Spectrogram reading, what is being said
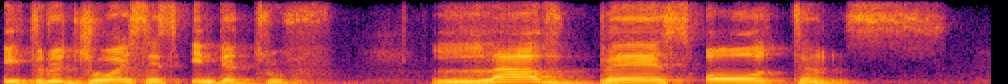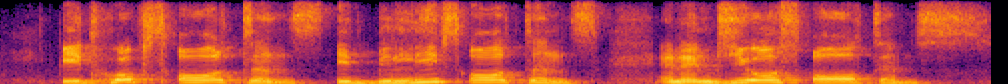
It rejoices in the truth. Love bears all things. It hopes all things. It believes all things and endures all things.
